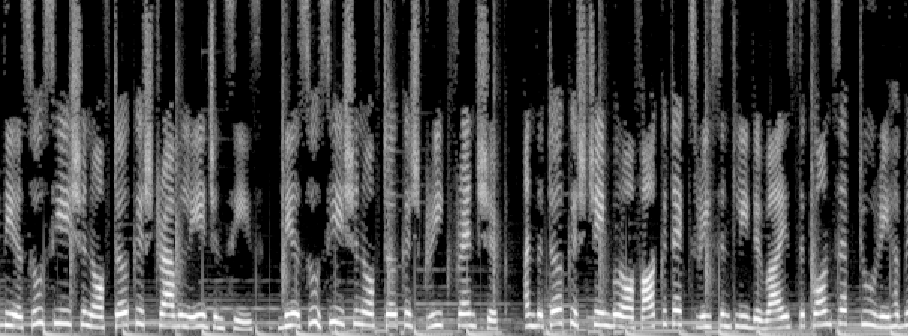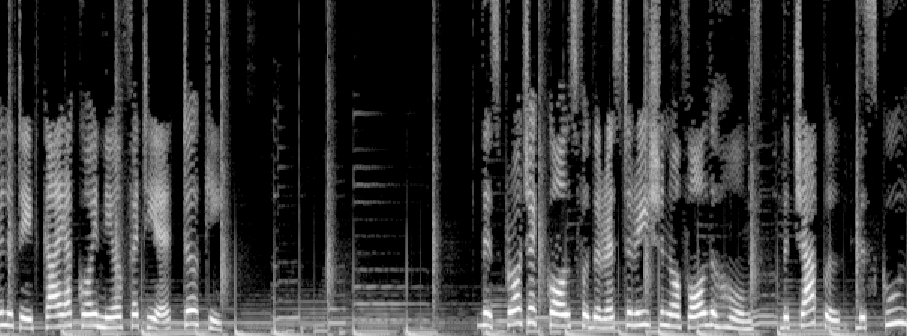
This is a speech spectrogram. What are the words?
The Association of Turkish Travel Agencies, the Association of Turkish Greek Friendship, and the Turkish Chamber of Architects recently devised the concept to rehabilitate Kayakoy near Fethiye, Turkey. This project calls for the restoration of all the homes, the chapel, the school,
